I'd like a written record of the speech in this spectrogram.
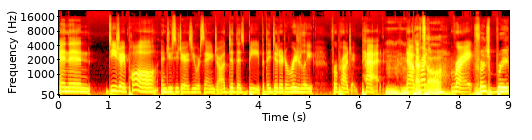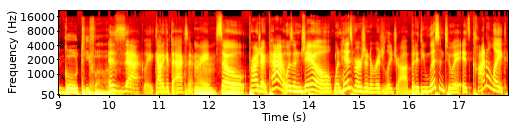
and then DJ Paul and Juicy J, as you were saying, John, did this beat, but they did it originally for Project Pat. Now, Project- Pata, right? French braid gold Tifa. Exactly. Got to get the accent Mm-hmm, right. So Project Pat was in jail when his version originally dropped. But if you listen to it, it's kind of like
